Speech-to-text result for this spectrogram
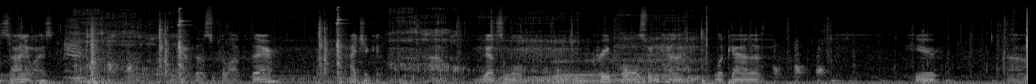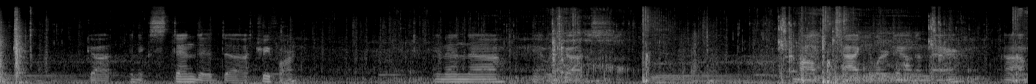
So, anyways, have those fill up there. Hi, chicken. Um, we've got some little creep holes we can kind of look out of here. Got an extended uh, tree farm. And then, uh, yeah, we've got Mob Spectacular down in there. Um,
